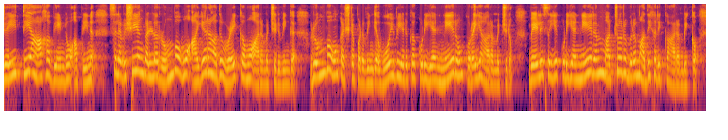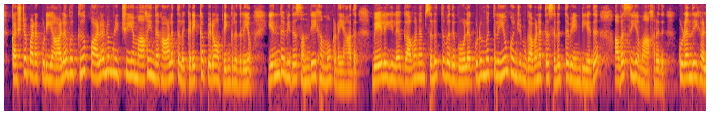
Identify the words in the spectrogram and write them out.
ஜெயித்தே ஆக வேண்டும் அப்படின்னு சில விஷயங்களில் ரொம்பவும் அயராது உழைக்கவும் ஆரம்பிச்சிடுவீங்க. ரொம்பவும் கஷ்டப்படுவீங்க. ஓய்வு எடுக்கக்கூடிய நேரம் குறைய ஆரம்பிச்சிடும். வேலை செய்யக்கூடிய நேரம் மற்றொரு புறம் அதிகரிக்க ஆரம்பிக்கும். கஷ்டப்படக்கூடிய அளவுக்கு பலனும் நிச்சயமாக இந்த காலத்தில் கிடைக்கப்பெறும் அப்படிங்கிறதுலையும் எந்தவித சந்தேகமும் கிடையாது. வேலையில் கவனம் செலுத்துவது போல குடும்பத்திலையும் கொஞ்சம் கவனத்தை செலுத்த வேண்டியது அவசியமாகிறது. குழந்தைகளை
